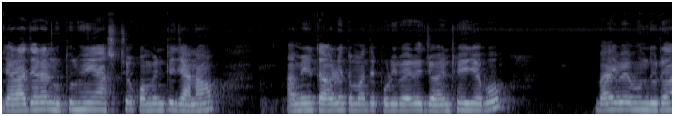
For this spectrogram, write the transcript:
যারা যারা নতুন হয়ে আসছো কমেন্টে জানাও। আমিও তাহলে তোমাদের পরিবারে জয়েন্ট হয়ে যাব। বাই বাই বন্ধুরা।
